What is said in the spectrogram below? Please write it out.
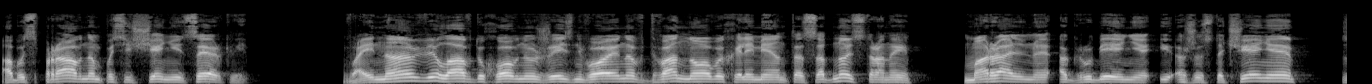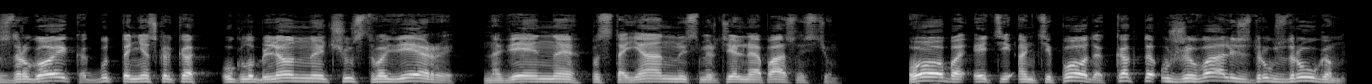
об исправном посещении церкви. Война ввела в духовную жизнь воинов два новых элемента. С одной стороны, моральное огрубение и ожесточение, с другой, как будто несколько углубленное чувство веры, навеянное постоянной смертельной опасностью. Оба эти антипода как-то уживались друг с другом,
